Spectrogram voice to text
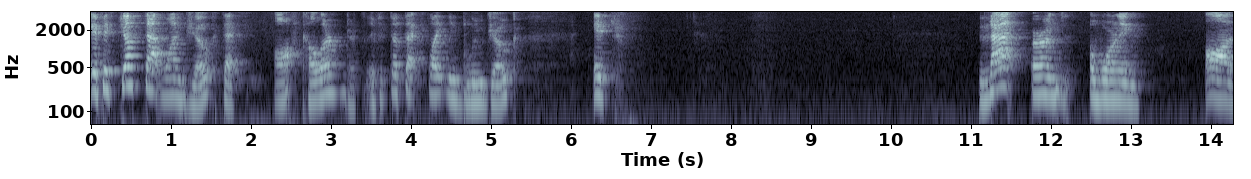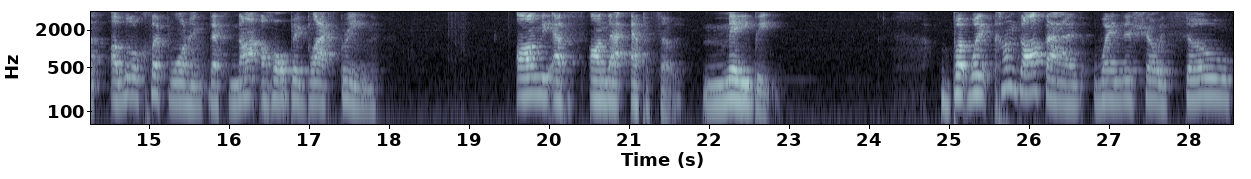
if it's just that one joke that's off color, if it's just that slightly blue joke, it's that earns a warning on a little clip warning that's not a whole big black screen on the ep- on that episode. maybe. But what it comes off as when this show is so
